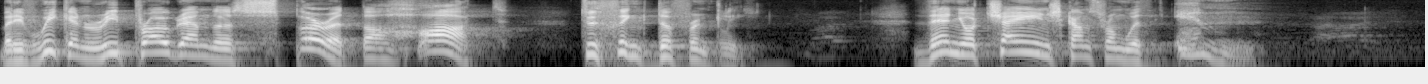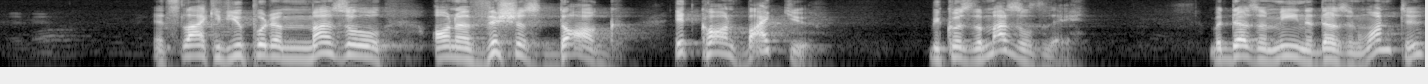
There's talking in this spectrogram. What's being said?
but if we can reprogram the spirit the heart to think differently then your change comes from within it's like if you put a muzzle on a vicious dog it can't bite you because the muzzle's there. But doesn't mean it doesn't want to.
